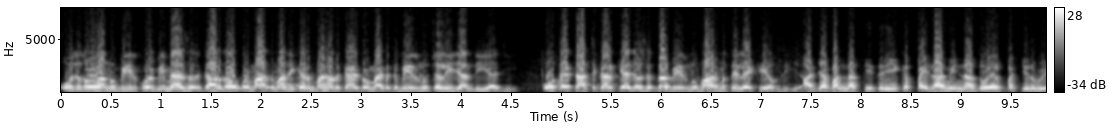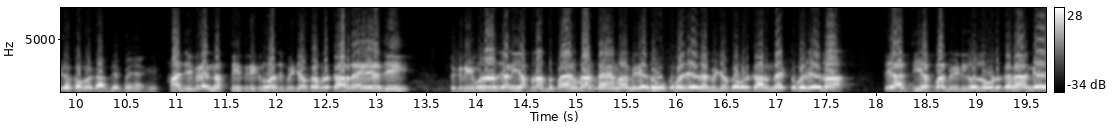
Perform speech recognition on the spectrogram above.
ਉਹ ਜਦੋਂ ਸਾਨੂੰ ਵੀਰ ਕੋਈ ਵੀ ਮੈਸੇਜ ਕਰਦਾ ਉਹ ਪ੍ਰਮਾਤਮਾ ਦੀ ਕਿਰਪਾ ਸਦਕਾ ਆਟੋਮੈਟਿਕ ਵੀਰ ਨੂੰ ਚਲੀ ਜਾਂਦੀ ਆ ਜੀ। ਉਹ ਤੇ ਟੱਚ ਕਰਕੇ ਆ ਜੋ ਸਿੱਧਾ ਵੀਰ ਨੂੰ ਫਾਰਮ ਤੇ ਲੈ ਕੇ ਆਉਂਦੀ ਆ। ਅੱਜ ਆਪਾਂ 29 ਤਰੀਕ ਪਹਿਲਾ ਮਹੀਨਾ 2025 ਨੂੰ ਵੀਡੀਓ ਕਵਰ ਕਰਦੇ ਪਏਾਂਗੇ ਹਾਂਜੀ ਵੀਰੇ 29 ਤਰੀਕ ਨੂੰ ਅੱਜ ਵੀਡੀਓ ਕਵਰ ਕਰ ਰਹੇ ਆ ਜੀ। ਤਕਰੀਬਨ ਜਾਨੀ ਆਪਣਾ ਦੁਪਹਿਰ ਦਾ ਟਾਈਮ ਆ ਵੀਰੇ 2 ਵਜੇ ਦਾ ਵੀਡੀਓ ਕਵਰ ਕਰਨ ਦਾ 1 ਵਜੇ ਦਾ। ਤੇ ਅੱਜ ਹੀ ਆਪਾਂ ਵੀਡੀਓ ਲੋਡ ਕਰਾਂਗੇ।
